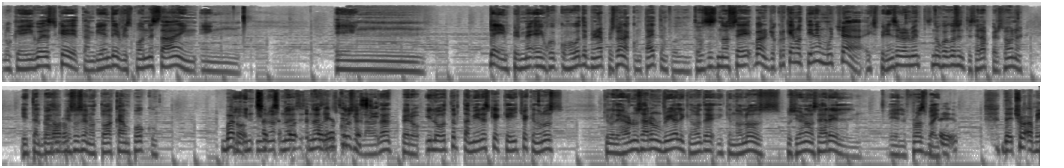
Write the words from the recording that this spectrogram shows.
lo que digo es que también The Respawn estaba en, en, en, en, juegos de primera persona con Titanfall. Entonces, no sé, bueno, yo creo que no tiene mucha experiencia realmente haciendo juegos en tercera persona. Y tal vez eso se notó acá un poco. Bueno, no, es, excusa, la verdad. Pero, y lo otro también es que, que dicha que no los que lo dejaron usar Unreal y que no, que no los pusieron a usar el, el Frostbite. Eh, de hecho, a mí,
